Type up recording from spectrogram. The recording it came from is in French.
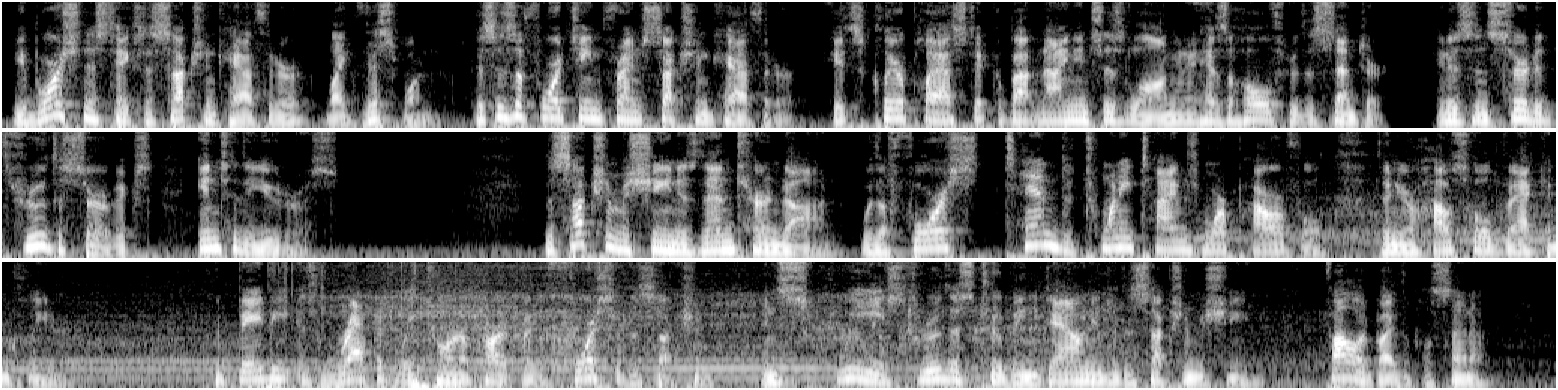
The abortionist takes a suction catheter like this one. This is a 14 French suction catheter. It's clear plastic, about 9 inches long, and it has a hole through the center. It is inserted through the cervix into the uterus. The suction machine is then turned on with a force 10 to 20 times more powerful than your household vacuum cleaner. The baby is rapidly torn apart by the force of the suction and squeezed through this tubing down into the suction machine, followed by the placenta.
